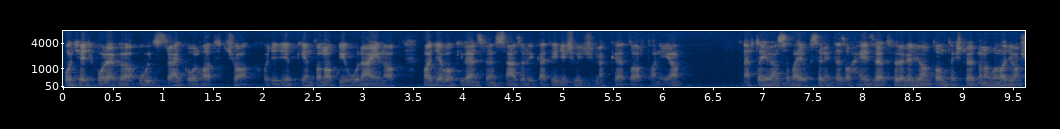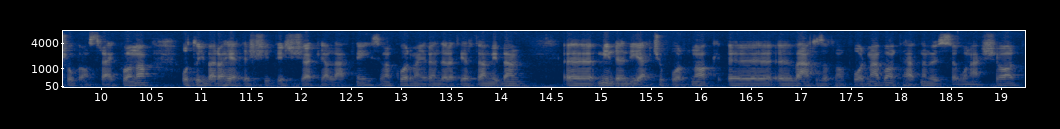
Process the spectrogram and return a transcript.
Hogyha egy kollega úgy sztrájkolhat csak, hogy egyébként a napi óráinak nagyjából 90%-át így is úgy is meg kell tartania, mert a jelen szabályok szerint ez a helyzet, főleg egy olyan tantestületben, ahol nagyon sokan sztrájkolnak, ott hogy bár a helyettesítést is el kell látni, hiszen a kormányrendelet értelmében minden diákcsoportnak változatlan formában, tehát nem összevonással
